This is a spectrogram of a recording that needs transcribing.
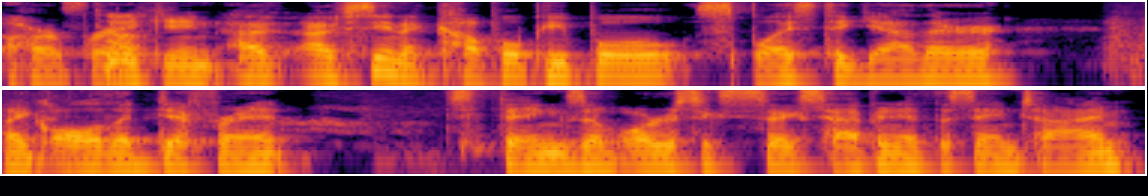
heartbreaking. I've I've seen a couple people splice together like all the different things of Order sixty six happening at the same time.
